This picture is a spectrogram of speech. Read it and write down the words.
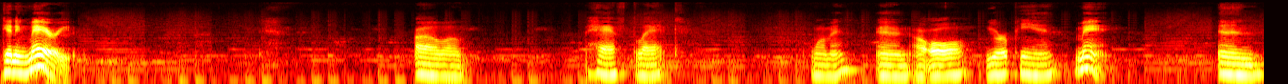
getting married. Uh, half black woman and an all European man in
